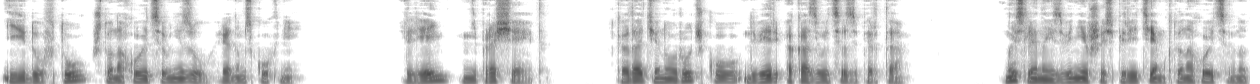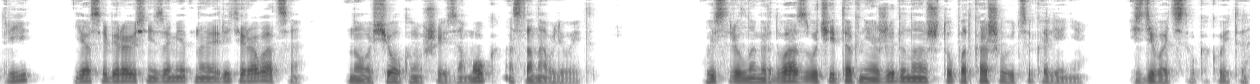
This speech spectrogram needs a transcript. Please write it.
и иду в ту, что находится внизу, рядом с кухней. Лень не прощает. Когда тяну ручку, дверь оказывается заперта. Мысленно извинившись перед тем, кто находится внутри, я собираюсь незаметно ретироваться, но щелкнувший замок останавливает. Выстрел номер два звучит так неожиданно, что подкашиваются колени. Издевательство какое-то.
